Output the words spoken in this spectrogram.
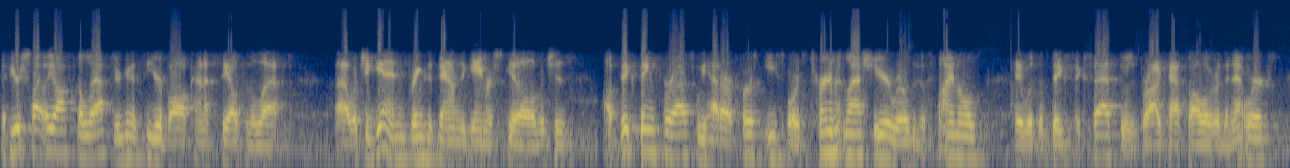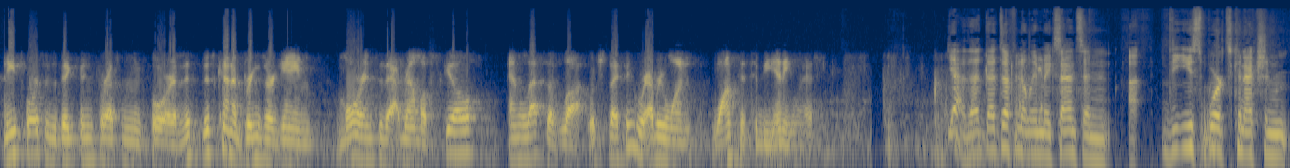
If you're slightly off the left, you're going to see your ball kind of sail to the left, uh, which again brings it down to gamer skill, which is a big thing for us. We had our first esports tournament last year, rode to the finals. It was a big success. It was broadcast all over the networks. And esports is a big thing for us moving forward. And this, this kind of brings our game more into that realm of skill and less of luck, which is, I think, where everyone wants it to be, anyways. Yeah, that, that definitely makes sense. And uh, the esports connection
